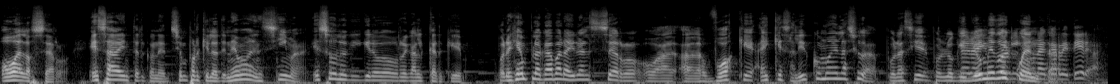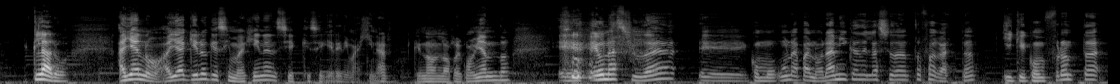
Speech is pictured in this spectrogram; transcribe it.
o a los cerros. Esa interconexión, porque lo tenemos encima. Eso es lo que quiero recalcar, que por ejemplo acá para ir al cerro o a, a los bosques hay que salir como de la ciudad, por así por lo que Claro, yo me doy por cuenta. Una carretera. Claro, allá no, allá quiero que se imaginen, si es que se quieren imaginar, que no lo recomiendo, eh, es una ciudad eh, como una panorámica de la ciudad de Antofagasta y que confronta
